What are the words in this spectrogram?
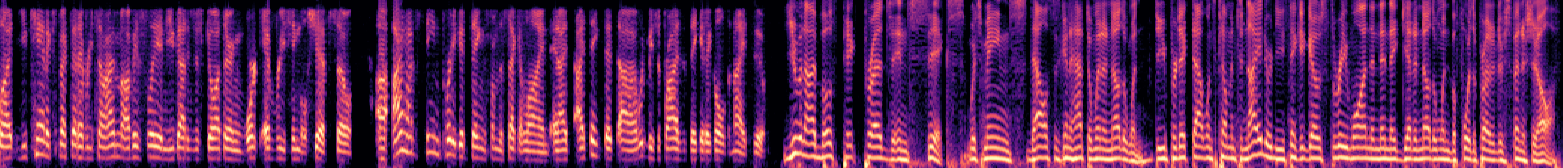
but you can't expect that every time, obviously, and you got to just go out there and work every single shift. So uh, I have seen pretty good things from the second line, and I, I think that uh, I wouldn't be surprised if they get a goal tonight too. You and I both picked Preds in six, which means Dallas is going to have to win another one. Do you predict that one's coming tonight, or do you think it goes three one and then they get another one before the Predators finish it off?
